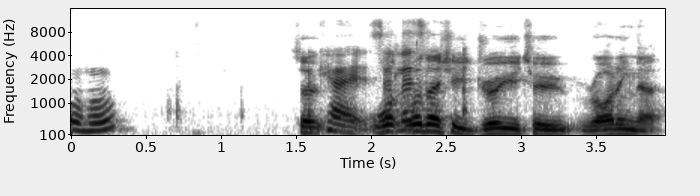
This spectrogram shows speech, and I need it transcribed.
Mm-hmm. So, okay, so what, what actually drew you to writing that?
